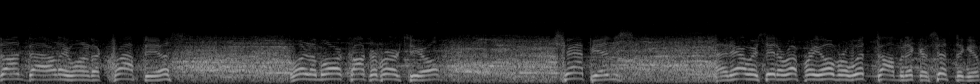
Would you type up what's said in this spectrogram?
undoubtedly one of the craftiest, one of the more controversial champions. And there we see the referee over with Dominic assisting him.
